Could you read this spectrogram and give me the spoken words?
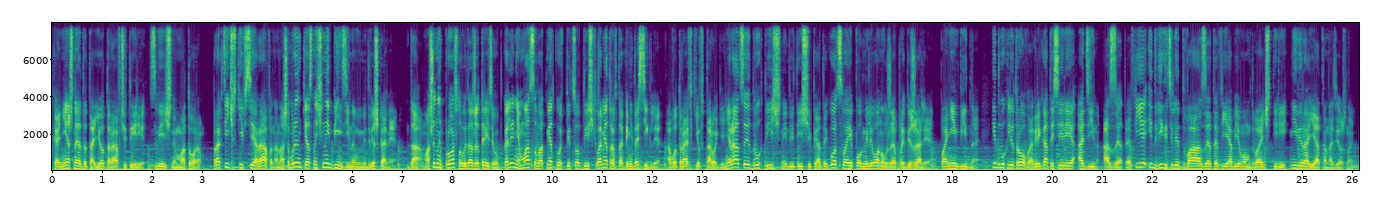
Конечно, это Toyota RAV4 с вечным мотором. Практически все RAV на нашем рынке оснащены бензиновыми движками. Да, машины прошлого и даже третьего поколения массово отметку в 500 тысяч километров так и не достигли, а вот рафики второй генерации 2000-2005 год свои полмиллиона уже пробежали. По ним видно и двухлитровые агрегаты серии 1 AZ FE и двигатели 2 AZ FE объемом 2.4 невероятно надежны.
